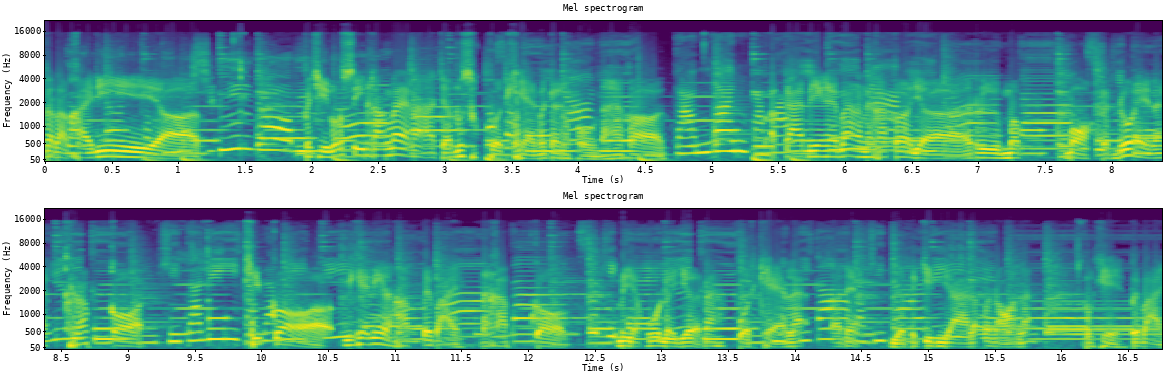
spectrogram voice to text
สำหรับใครที่ไปฉีดวัคซีนครั้งแรกนะอาจจะรู้สึกปวดแขนเหมือนกันครับผมนะฮะก็อาการเป็นยังไงบ้างนะครับ ก็อย่าลืมมาบอกกันด้วยนะครับก็คลิปก็มีแค่นี้แหละครับบ๊ายบายนะครับ ก็ไม่อยากพูดเลยเยอะนะ ปวดแขนแล้วตอนเนี้ยเดี๋ยวไปกินยาแล้วก็นอนแล้วโอเคบ๊ายบาย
